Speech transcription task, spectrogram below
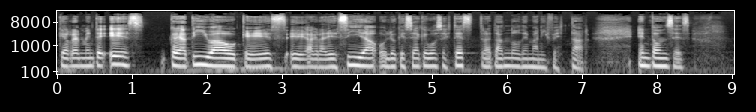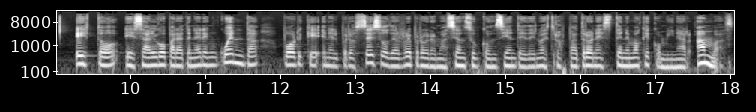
que realmente es creativa o que es eh, agradecida o lo que sea que vos estés tratando de manifestar. Entonces, esto es algo para tener en cuenta porque en el proceso de reprogramación subconsciente de nuestros patrones tenemos que combinar ambas.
